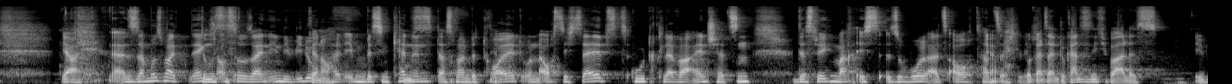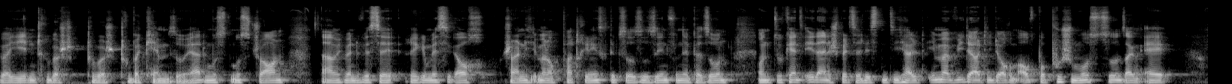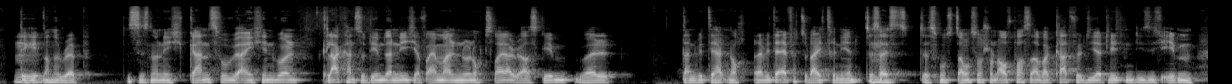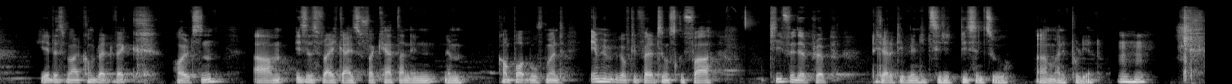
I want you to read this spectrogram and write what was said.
ja, also da muss man, denke ich, auch so sein Individuum genau. halt eben ein bisschen kennen, dass man betreut ja. und auch sich selbst gut clever einschätzen. Deswegen mache ich es sowohl als auch tatsächlich. Ja, ich wollte sagen, du kannst es nicht über alles über jeden drüber, drüber, drüber kämmen, so, ja. Du musst, musst schauen. Ähm, ich meine, du wirst ja regelmäßig auch wahrscheinlich immer noch ein paar Trainingsclips oder so sehen von den Personen. Und du kennst eh deine Spezialisten, die halt immer wieder, die du auch im Aufbau pushen musst, so und sagen, ey, der mhm. geht noch eine Rap. Das ist noch nicht ganz, wo wir eigentlich hinwollen. Klar kannst du dem dann nicht auf einmal nur noch zwei Gas geben, weil dann wird der halt noch, dann wird er einfach zu leicht trainieren. Das mhm. heißt, das muss, da muss man schon aufpassen, aber gerade für die Athleten, die sich eben jedes Mal komplett wegholzen, ähm, ist es vielleicht gar nicht so verkehrt, dann in einem Compound Movement im Hinblick auf die Verletzungsgefahr tief in der Prep die relative Intensität bisschen zu äh, manipulieren. Mhm.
